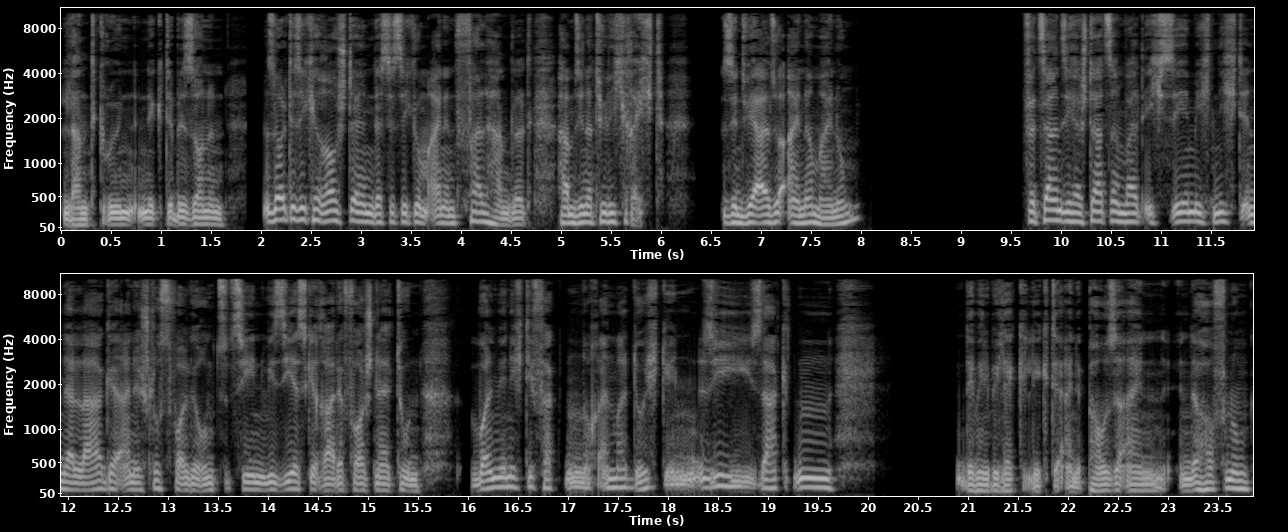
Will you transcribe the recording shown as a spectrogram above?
Landgrün nickte besonnen, sollte sich herausstellen, dass es sich um einen Fall handelt, haben Sie natürlich recht. Sind wir also einer Meinung? Verzeihen Sie, Herr Staatsanwalt, ich sehe mich nicht in der Lage, eine Schlussfolgerung zu ziehen, wie Sie es gerade vorschnell tun. Wollen wir nicht die Fakten noch einmal durchgehen? Sie sagten. Demilbilek legte eine Pause ein, in der Hoffnung,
